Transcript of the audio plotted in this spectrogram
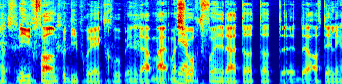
ja, in ieder geval een, die projectgroep inderdaad. Maar, maar Ja. zorg ervoor inderdaad dat, dat eh, de afdeling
